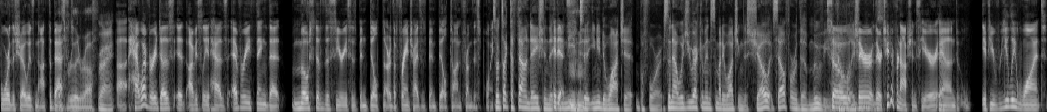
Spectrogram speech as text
for the show is not the best. It's really rough. right. Uh, however, it does. It obviously it has everything that most of the series has been built or the franchise has been built on from this point. So it's like the foundation that It you is. need Mhm. to you need to watch it before. So now, would you recommend somebody watching the show itself or the movie? So compilation there there are two different options here, Yeah. and if you really want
